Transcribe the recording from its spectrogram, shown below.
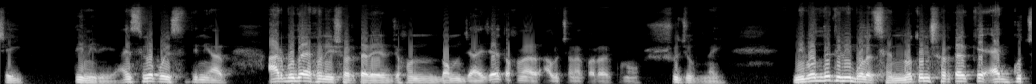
সেই তিমিরে। আইন শৃঙ্খলা পরিস্থিতি নিয়ে আর আর বোধহয় এখন এই সরকারের যখন দম যায় যায়, তখন আর আলোচনা করার কোনো সুযোগ নাই। নিবন্ধে তিনি বলেছেন, নতুন সরকারকে একগুচ্ছ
